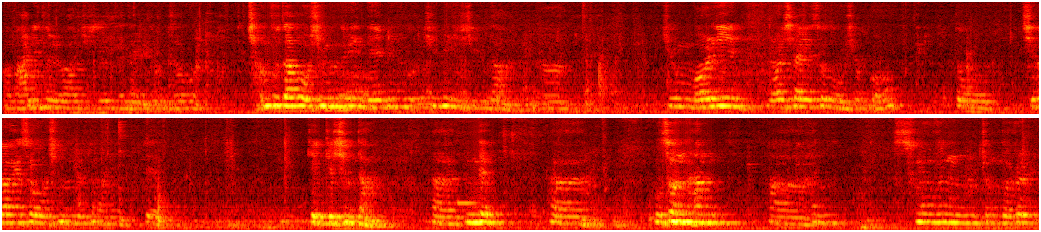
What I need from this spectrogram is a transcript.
어, 많이들 와주셔서 대단히 감사하고 전부 다 오신 분들이 내빈국 시민이십니다. 아, 지금 멀리 러시아에서도 오셨고 또 지방에서 오신 분들도 많이 예, 계- 계십니다. 아, 근데 아, 우선 한, 아, 한 20분 정도를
